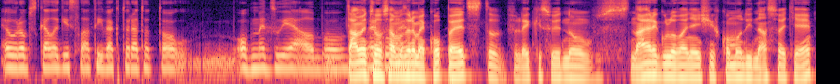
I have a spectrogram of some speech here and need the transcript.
európska legislatíva, ktorá toto obmedzuje, alebo... Tam je toho samozrejme kopec, to lieky sú jednou z najregulovanejších komodít na svete.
